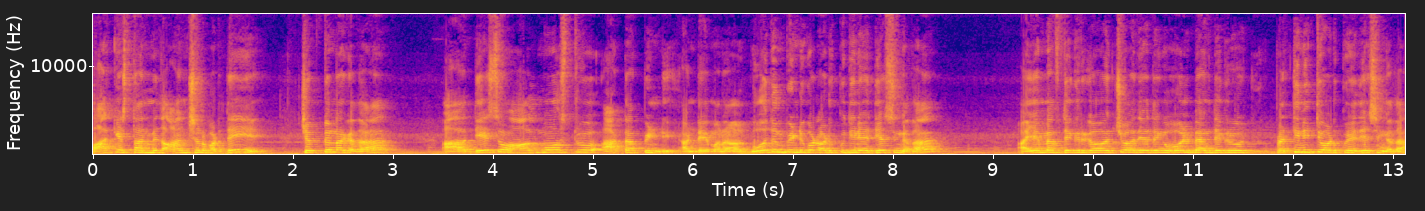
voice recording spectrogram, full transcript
పాకిస్తాన్ మీద ఆంక్షలు పడతాయి చెప్తున్నా కదా ఆ దేశం ఆల్మోస్ట్ ఆటా పిండి అంటే మన గోధుమ పిండి కూడా అడుక్కు తినే దేశం కదా. ఐఎంఎఫ్ దగ్గర కావచ్చు అదేవిధంగా వరల్డ్ బ్యాంక్ దగ్గర ప్రతినిత్యం అడుక్కునే దేశం కదా.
